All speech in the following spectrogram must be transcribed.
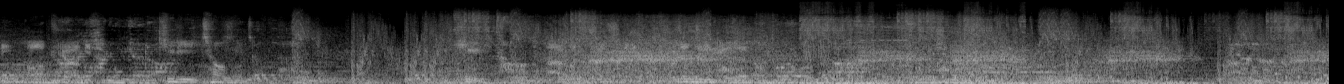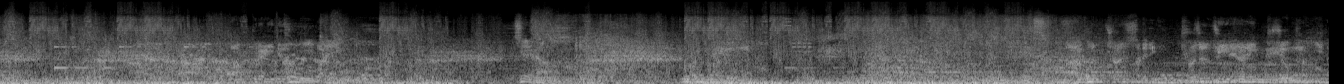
파일럿이 더 필요합니다. 활용해라. 길이 정해졌다. 기타 아군 전사들이 교전 중입니다. 업그레이드 완료. 제라 아군 전사들이 교전 중이라니 부족합니다.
